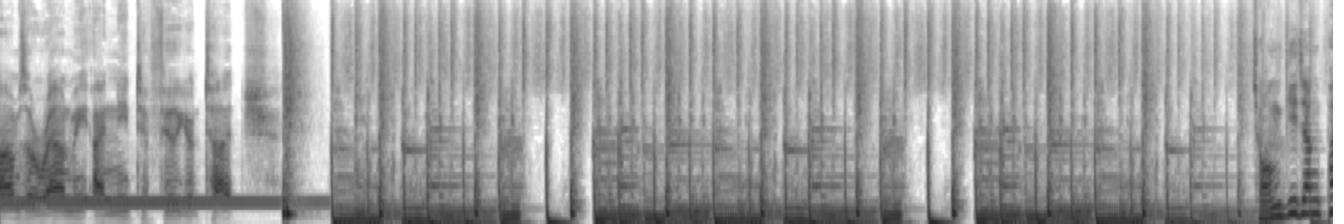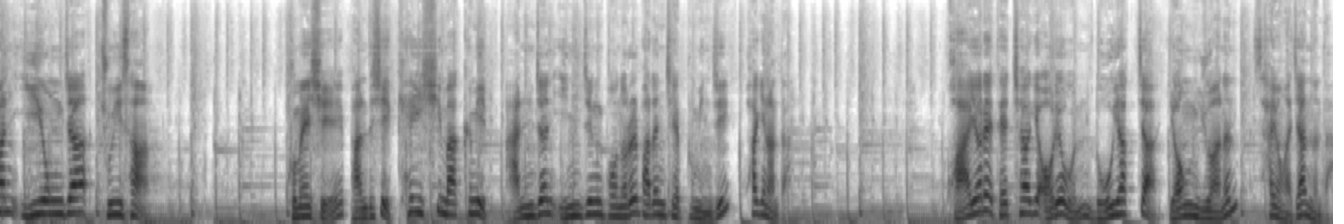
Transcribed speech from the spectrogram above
Arms around me. I need to feel your touch. 전기장판 이용자 주의사항. 구매 시 반드시 KC 마크 및 안전 인증 번호를 받은 제품인지 확인한다. 과열에 대처하기 어려운 노약자 영유아는 사용하지 않는다.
